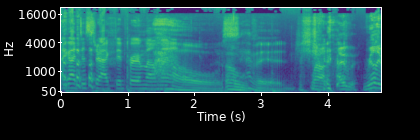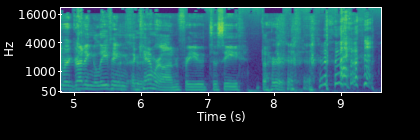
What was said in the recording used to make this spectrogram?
I got distracted for a moment. Oh, Oh. savage! wow! I'm really regretting leaving a camera on for you to see the hurt.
